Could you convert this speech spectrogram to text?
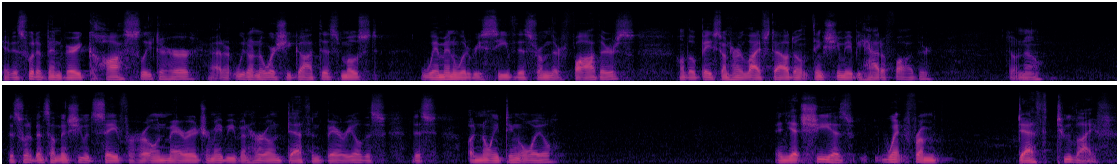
This would have been very costly to her. Don't, we don't know where she got this. Most women would receive this from their fathers although based on her lifestyle, don't think she maybe had a father. Don't know. This would have been something she would save for her own marriage or maybe even her own death and burial, this, this anointing oil. And yet she has went from death to life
